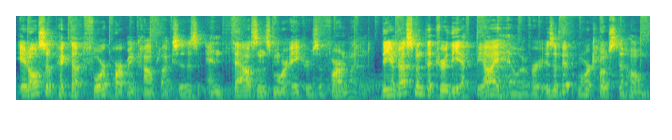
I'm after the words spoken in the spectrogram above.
It also picked up four apartment complexes and thousands more acres of farmland. The investment that drew the FBI, however, is a bit more close to home.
